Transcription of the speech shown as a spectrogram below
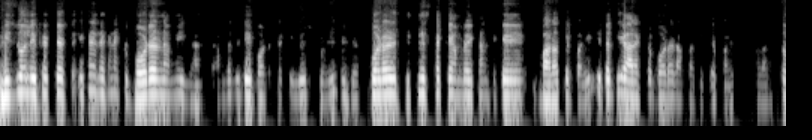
ভিজুয়াল ইফেক্টে আসলে এখানে দেখেন একটা বর্ডার নামেই আমরা যদি এই বর্ডারটাকে ইউজ করি বর্ডারের থিকনেসটাকে আমরা এখান থেকে বাড়াতে পারি, এটা দিয়ে আর একটা বর্ডার আমরা দিতে পারি। তো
